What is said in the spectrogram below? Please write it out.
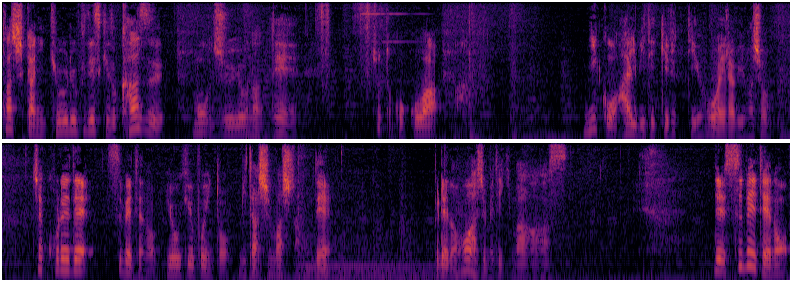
確かに強力ですけど数も重要なので、ちょっとここは2個配備できるっていう方を選びましょう。じゃあこれで全ての要求ポイントを満たしましたので、プレイの方を始めていきます。で、全ての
